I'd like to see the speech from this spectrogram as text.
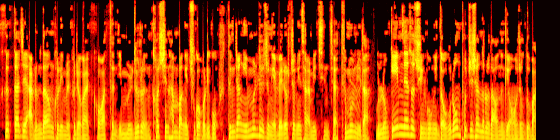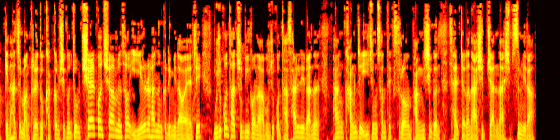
끝까지 아름다운 그림을 그려갈 것 같은 인물들은 컷신 한 방에 죽어버리고 등장 인물들 중에 매력적인 사람이 진짜 드뭅니다. 물론 게임 내에서 주인공이 너그러운 포지션으로 나오는 게 어느 정도 맞긴 하지만 그래도 가끔씩은 좀 취할 건 취하면서 이해를 하는 그림이 나와야지 무조건 다 죽이거나 무조건 다 살리라는 반강제 이중 선택스러운 방식은 살짝은 아쉽지 않나 싶습니다.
